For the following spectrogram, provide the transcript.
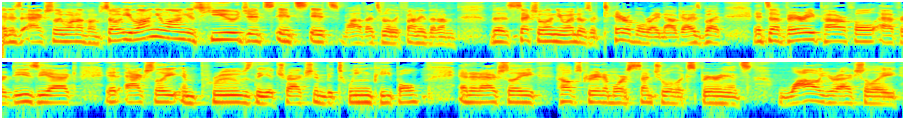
It is actually one of them. So Ylang Ylang is huge. It's it's it's wow. That's really funny that I'm the sexual innuendos are terrible right now, guys. But it's a very powerful aphrodisiac. It actually improves the attraction between people, and it actually helps create a more sensual experience while you're actually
